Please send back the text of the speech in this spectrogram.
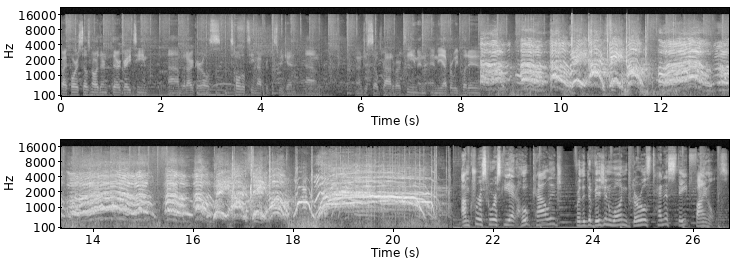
by Forest Hills Northern. They're a great team, um, but our girls, total team effort this weekend. Um, and I'm just so proud of our team and, and the effort we put in. I'm Chris Gorski at Hope College for the Division One Girls Tennis State Finals.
